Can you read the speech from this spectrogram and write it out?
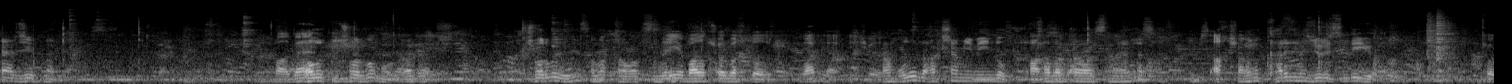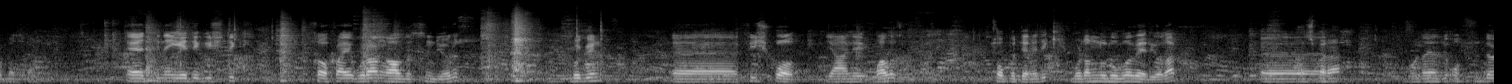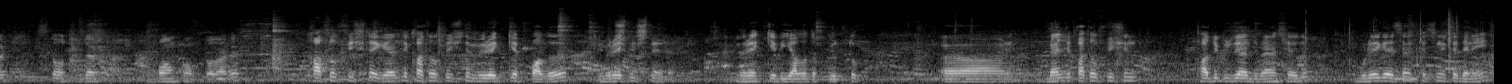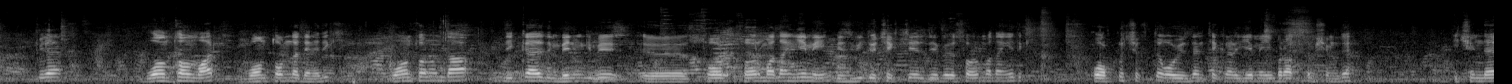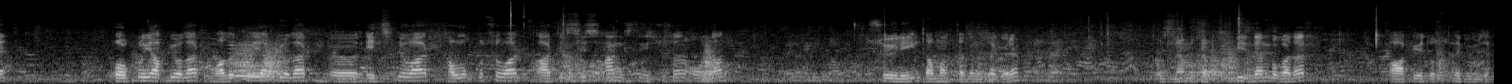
tercih etmem yani. Ben Balıklı çorba mı olur arkadaş? Çorba dediğin sabah kahvaltısında neye balık çorbası da olur. Var mı içiyoruz? Tam olur da akşam yemeğinde olur. Hangisi Sabah var? kahvaltısında yenmez. Biz akşam Onu Karadeniz yöresinde yiyorlar. çorbası. Evet yine yedik içtik. Sofrayı Kur'an kaldırsın diyoruz. Bugün eee fishball yani balık topu denedik. Buradan noodle'ı veriyorlar. Eee, Kaç para? Burada yazıyor 34, işte 34 Hong Kong doları. Cuttlefish ile geldi. Cuttlefish de mürekkep balığı. Mürek, 75 TL. mürekkebi yaladık yuttuk. Ee, bence Cuttlefish'in tadı güzeldi. Ben sevdim. Buraya gelseniz kesinlikle deneyin. Bir de wonton var. Wonton da denedik. Wonton'un da dikkat edin benim gibi e, sor, sormadan yemeyin. Biz video çekeceğiz diye böyle sormadan yedik. Korklu çıktı. O yüzden tekrar yemeği bıraktım şimdi. İçinde porklu yapıyorlar, balıklı yapıyorlar, e, etli var, tavuklusu var. Artık siz hangisini istiyorsanız ondan söyleyin damak tadınıza göre. Bizden bu kadar. Bizden bu kadar. Afiyet olsun hepimize.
